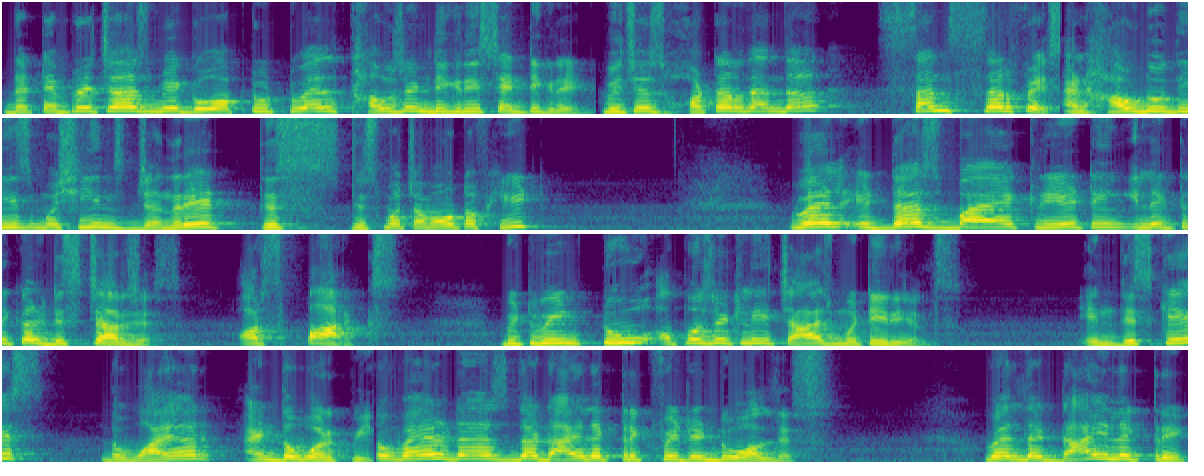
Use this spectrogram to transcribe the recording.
the temperatures may go up to 12,000 degrees centigrade, which is hotter than the sun's surface. And how do these machines generate this, this much amount of heat? Well, it does by creating electrical discharges or sparks between two oppositely charged materials. In this case, the wire and the workpiece. So where does the dielectric fit into all this? Well, the dielectric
